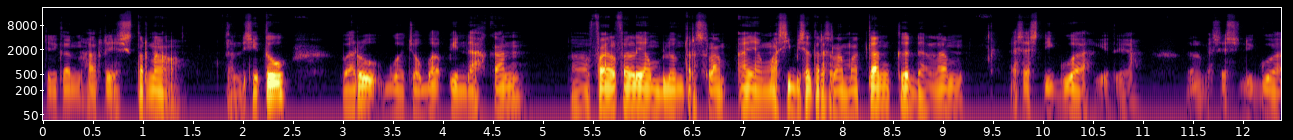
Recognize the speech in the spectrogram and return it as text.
jadikan hard eksternal. Dan di situ baru gue coba pindahkan uh, file-file yang belum terselam eh, yang masih bisa terselamatkan ke dalam SSD gue gitu ya. Dalam SSD gue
